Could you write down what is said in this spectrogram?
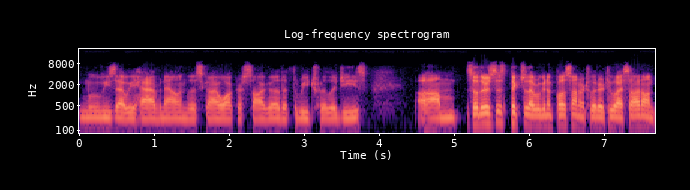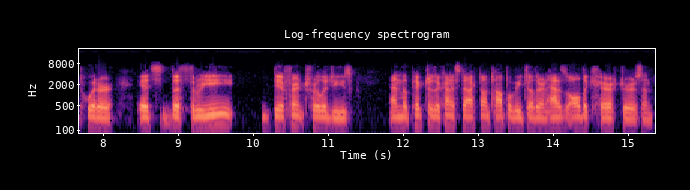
movies that we have now in the Skywalker saga, the three trilogies. Um, so there's this picture that we're gonna post on our Twitter too. I saw it on Twitter. It's the three different trilogies, and the picture they're kind of stacked on top of each other and has all the characters and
